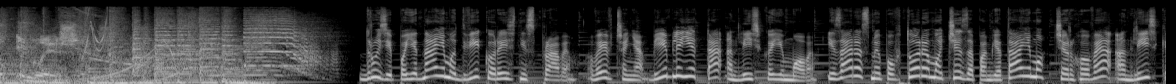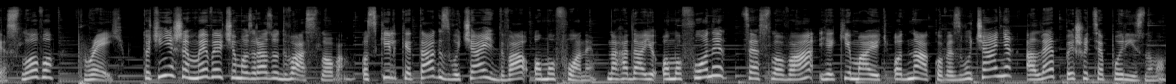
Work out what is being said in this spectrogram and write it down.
Bible English. Друзі, поєднаємо дві корисні справи: вивчення Біблії та англійської мови. І зараз ми повторимо чи запам'ятаємо чергове англійське слово pray. Точніше, ми вивчимо зразу два слова, оскільки так звучають два омофони. Нагадаю, омофони це слова, які мають однакове звучання, але пишуться по-різному.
